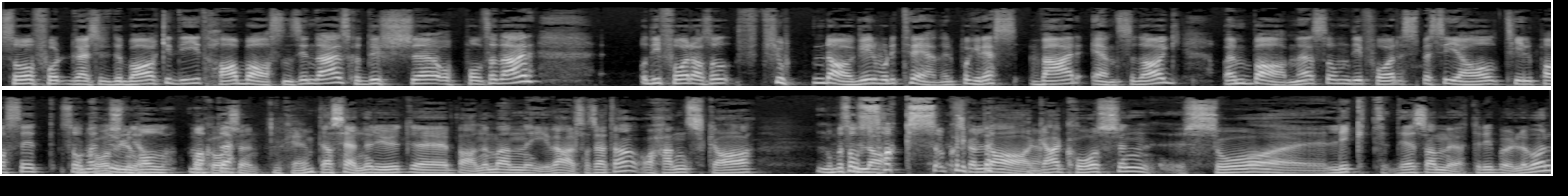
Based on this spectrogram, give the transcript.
Så reiser de tilbake dit, har basen sin der, skal dusje, oppholde seg der. Og de får altså 14 dager hvor de trener på gress hver eneste dag, og en bane som de får spesialtilpasset som en. Ullevål-matte. Ja. Okay. Der sender de ut eh, banemann Ive Alstadsæter, og han skal Gå med sånn La- saks og klippe. skal lage Kåsen så eh, likt det som møter de på Ullevål.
